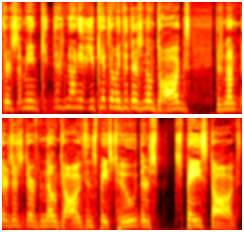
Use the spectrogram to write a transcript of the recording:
there's, I mean, there's not even. You can't tell me that there's no dogs. There's not. There's there's there's no dogs in space too. There's space dogs.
